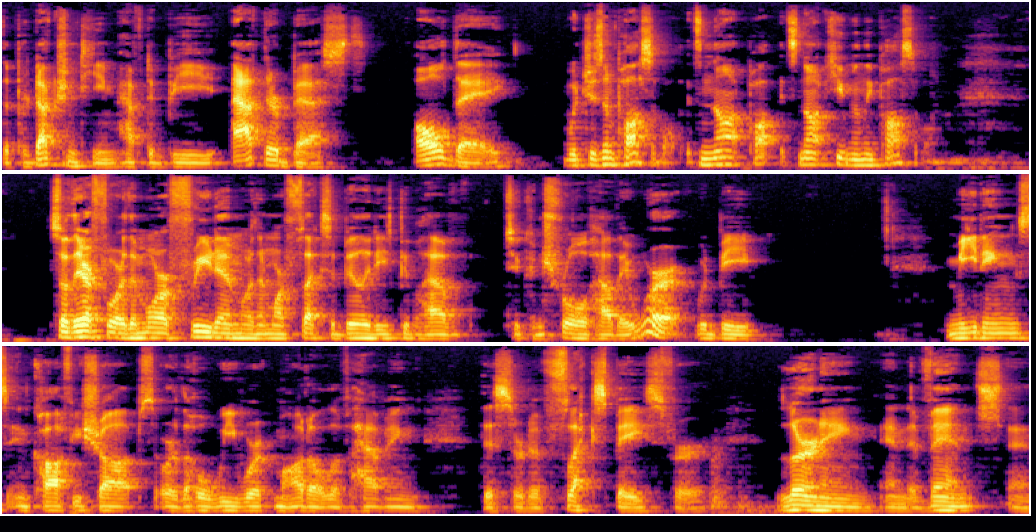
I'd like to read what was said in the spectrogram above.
the production team have to be at their best all day, which is impossible. It's not, po- it's not humanly possible. So therefore, the more freedom or the more flexibilities people have to control how they work would be meetings in coffee shops or the whole WeWork model of having this sort of flex space for learning and events and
